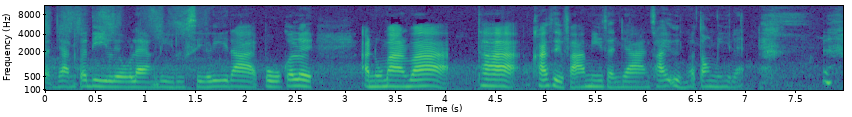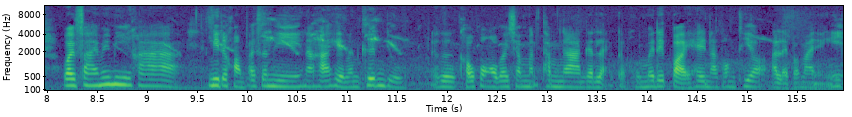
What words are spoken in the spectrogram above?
สัญญาณก็ดีเร็วแรงดีดูซีรีส์ได้ ปูก็เลยอนุมานว่าถ้าค่ายสีฟ้ามีสัญญาณค่ายอื่นก็ต้องมีแหละ Wi-Fi ไม่มีค่ะ มีแต่ของไปรษณีย์นะคะ เห็นมันขึ้นอยู่คือเขาคงเอาไปทำงานกันแหละ แต่คงไม่ได้ปล่อยให้นักท่องเที่ยวอะไรประมาณอย่างนี้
